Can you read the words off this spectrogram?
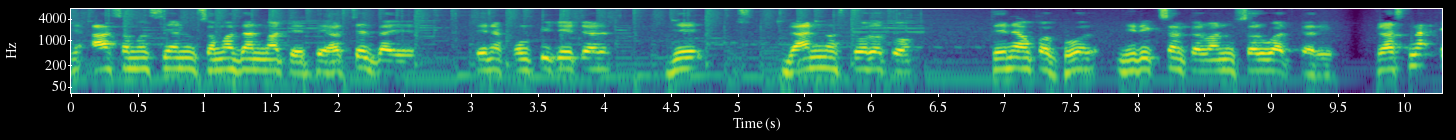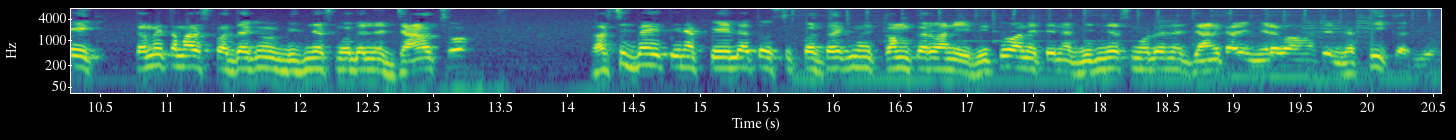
ને આ સમસ્યાનું સમાધાન માટે તે હર્ષદભાઈએ તેના કોમ્પિટેટર જે બ્રાન્ડનો સ્ટોર હતો, તેના ઉપર ઘોર નિરીક્ષણ કરવાનું શરૂઆત કરી. પ્રશ્ન એક, તમે તમારા સ્પર્ધાત્મક બિઝનેસ મોડેલને જાણો છો? હર્ષિતભાઈ તેના પહેલાં તો સ્પર્ધાત્મક કમ કરવાની રીતો અને તેના બિઝનેસ મોડેલને જાણકારી મેળવવા માટે નક્કી કર્યું.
